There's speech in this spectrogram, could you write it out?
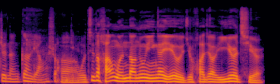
就能更凉爽啊。我记得韩文当中应该也有一句话叫“一热气儿”，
